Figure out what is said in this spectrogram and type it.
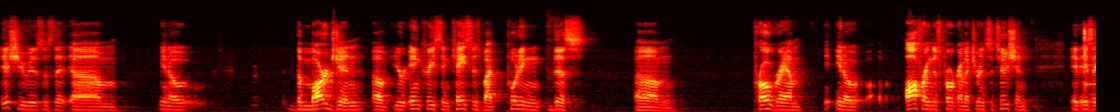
issue is is that um, you know the margin of your increase in cases by putting this um, program you know, offering this program at your institution, it is a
